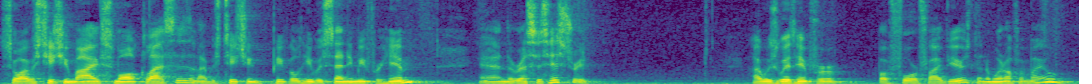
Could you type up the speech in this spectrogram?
So I was teaching my small classes and I was teaching people he was sending me for him, and the rest is history. I was with him for about four or five years, then I went off on my own.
